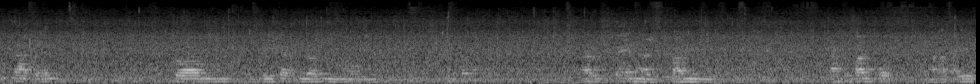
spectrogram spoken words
Result natin from Decathlon yung Halos Penal family. Kaso sampo, nakatayo.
